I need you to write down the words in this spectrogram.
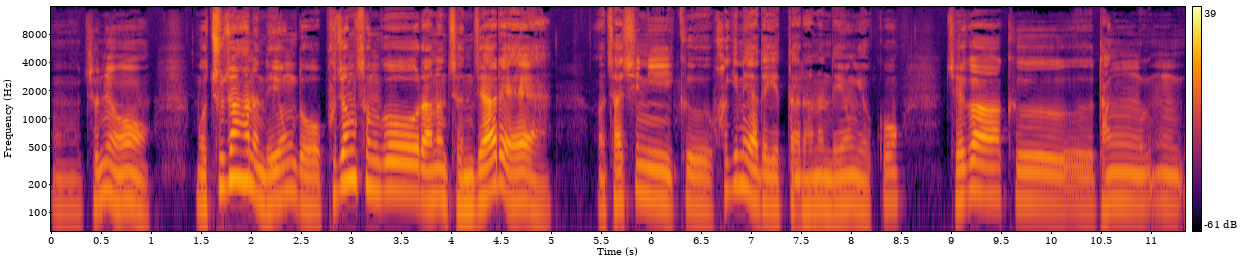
어, 전혀 뭐 주장하는 내용도 부정선거라는 전제 아래 어, 자신이 그 확인해야 되겠다라는 음. 내용이었고 제가 그 당,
